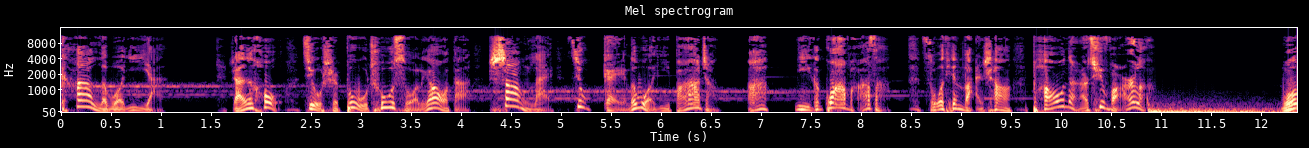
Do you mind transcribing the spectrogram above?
看了我一眼，然后就是不出所料的上来就给了我一巴掌。啊！你个瓜娃子，昨天晚上跑哪儿去玩了？我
